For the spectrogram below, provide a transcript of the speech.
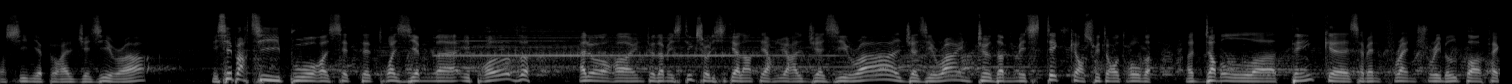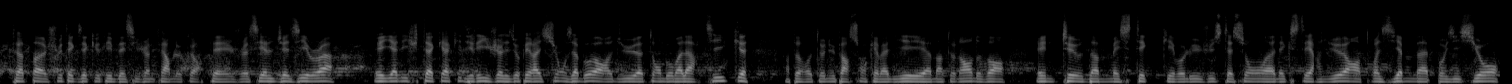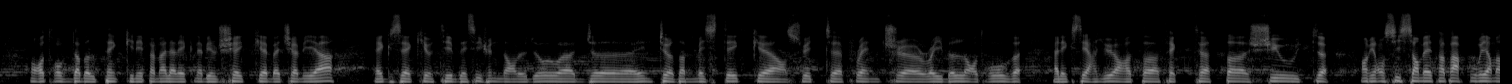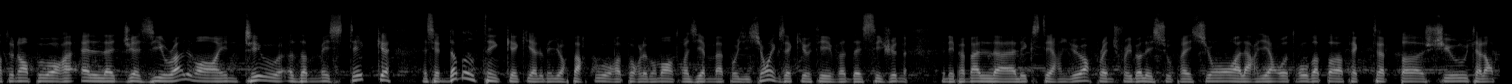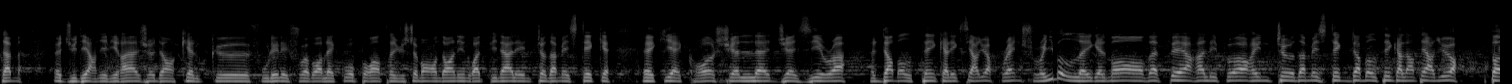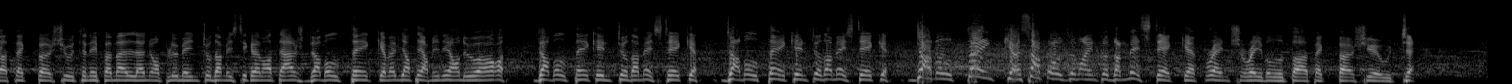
Consigne pour Al Jazeera. Et c'est parti pour cette troisième épreuve. Alors, euh, into the Mystic, sollicité à l'intérieur Al Jazeera. Al Jazeera, into the Mystic. Ensuite, on retrouve a Double uh, Think. Euh, Seven French Rebel, Perfect Shoot Executive Decision ferme le cortège. C'est Al Jazeera et Yannick Taka qui dirige les opérations aux abords du tombeau malarctique. Un peu retenu par son cavalier euh, maintenant devant Into the Mystic qui évolue juste à son extérieur en troisième position. On retrouve Double Think qui n'est pas mal avec Nabil Sheikh Bachamia. Executive Decision dans le dos de Into the Mystic. Ensuite, French Rebel. On retrouve à l'extérieur Perfect Shoot. Environ 600 mètres à parcourir maintenant pour El Jazeera devant Into the Mystic. C'est Double Think qui a le meilleur parcours pour le moment en troisième position. Executive Decision n'est pas mal à l'extérieur. French Rebel est sous pression. À l'arrière, on retrouve Perfect Shoot à l'entame du dernier virage dans quelques foulées. Les choix à bord de la courbe pour entrer justement dans la droite finale. Into the Mystic euh, qui accroche El Jazeera. Double Think à l'extérieur. French Rebel également va faire l'effort. Into the Mystic. Double Think à l'intérieur. Perfect Shoot n'est pas mal là non plus, mais Into the Mystic à l'avantage. Double Think va bien terminer en dehors. Double Think Into the Mystic. Double Think Into the Mystic. Double Think s'impose devant Into the Mystic. French Rebel Perfect Shoot.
